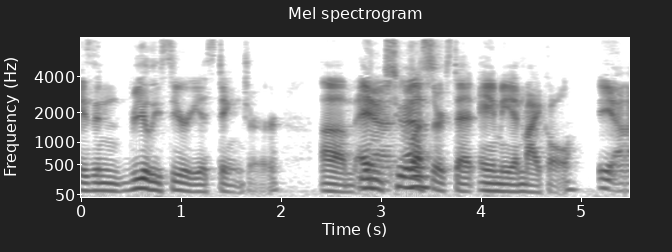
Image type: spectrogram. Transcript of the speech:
is in really serious danger. Um, and Yeah, to a lesser extent, Amy and Michael. Yeah.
